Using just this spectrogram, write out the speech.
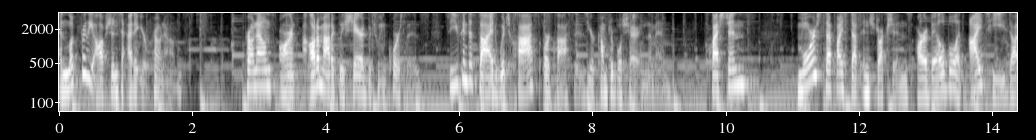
and look for the option to edit your pronouns. Pronouns aren't automatically shared between courses, so you can decide which class or classes you're comfortable sharing them in. Questions? More step-by-step -step instructions are available at it.ufl.edu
